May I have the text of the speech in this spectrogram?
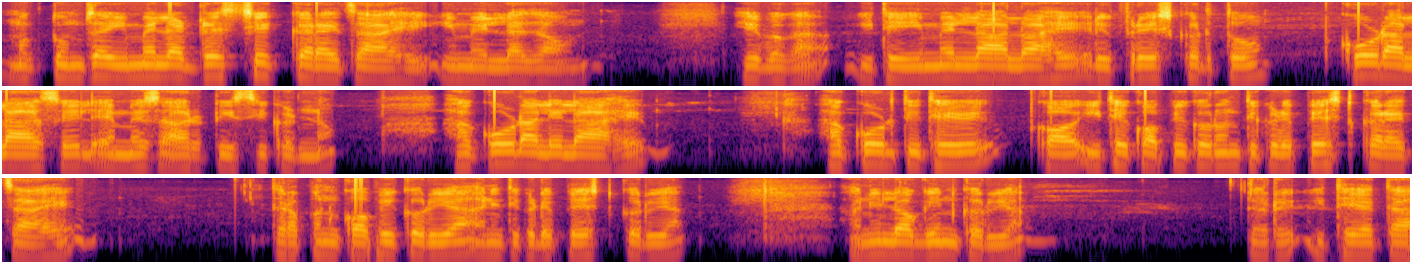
मग तुमचा ईमेल ॲड्रेस चेक करायचा आहे ईमेलला जाऊन. हे बघा इथे ईमेलला आलो आहे रिफ्रेश करतो. कोड आला असेल एम एस आर टी सीकडनं हा कोड आलेला आहे. हा कोड तिथे कॉ इथे कॉपी करून तिकडे पेस्ट करायचा आहे. तर आपण कॉपी करूया आणि तिकडे पेस्ट करूया. आणि लॉग इन करूया. तर इथे आता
